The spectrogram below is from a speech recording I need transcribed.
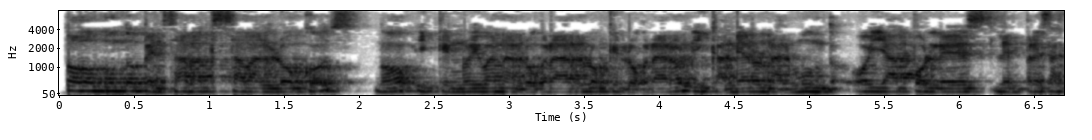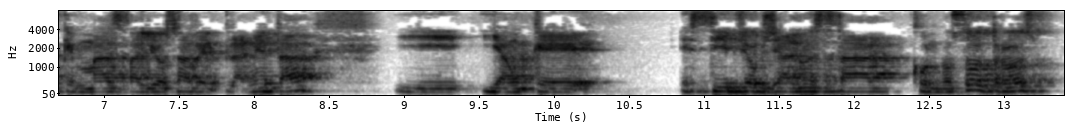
todo el mundo pensaba que estaban locos, ¿no? Y que no iban a lograr lo que lograron y cambiaron al mundo. Hoy Apple es la empresa que más valiosa del planeta y, y aunque Steve Jobs ya no está con nosotros,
